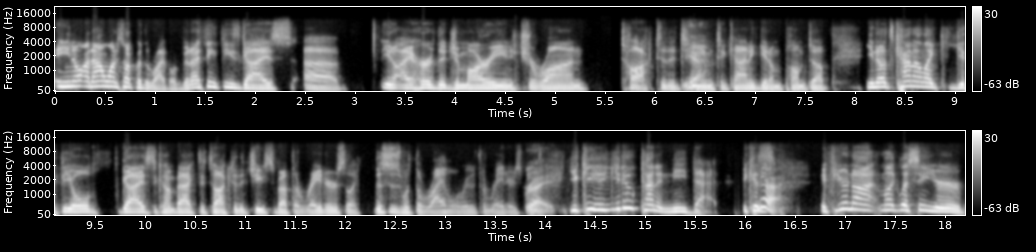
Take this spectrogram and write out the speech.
you know, and I want to talk about the rival, but I think these guys, uh, you know, I heard that Jamari and Sherron talk to the team Yeah. to kind of get them pumped up. You know, it's kind of like get the old guys to come back to talk to the Chiefs about the Raiders. Like this is what the rivalry with the Raiders means. Right. You can, you do kind of need that because Yeah. if you're not like, let's say you're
